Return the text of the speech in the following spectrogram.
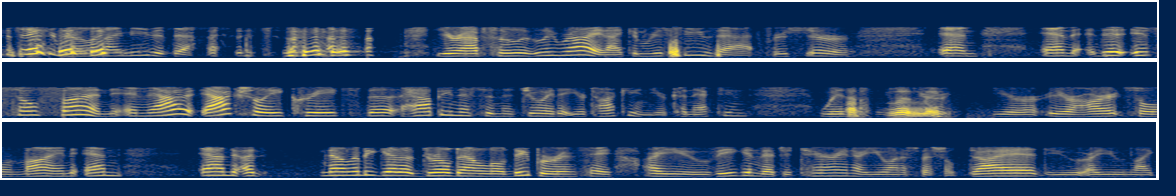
Thank you, Marilyn. I needed that. You're absolutely right. I can receive that for sure. And and it's so fun. And that actually creates the happiness and the joy that you're talking you're connecting with Absolutely. your your, your heart soul and mind. And and uh, now let me get a drill down a little deeper and say are you vegan vegetarian? Are you on a special diet? Do you are you like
